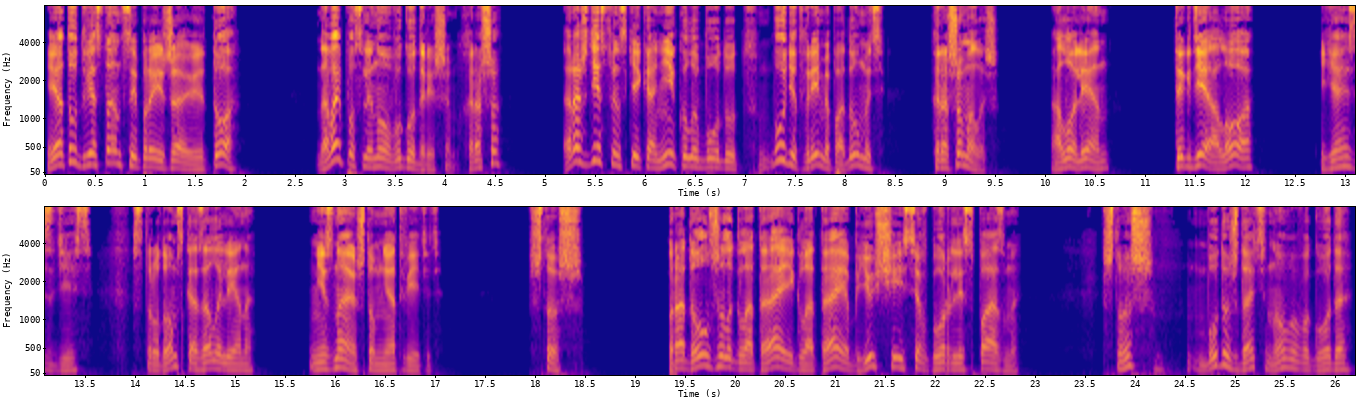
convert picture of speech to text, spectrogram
Я тут две станции проезжаю, и то... Давай после Нового года решим, хорошо? Рождественские каникулы будут, будет время подумать. Хорошо, малыш? Алло, Лен. Ты где, алло? Я здесь, с трудом сказала Лена. Не знаю, что мне ответить. Что ж, продолжила, глотая и глотая бьющиеся в горле спазмы. Что ж, буду ждать Нового года.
